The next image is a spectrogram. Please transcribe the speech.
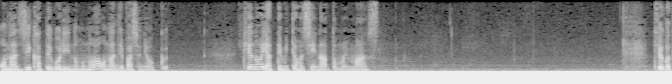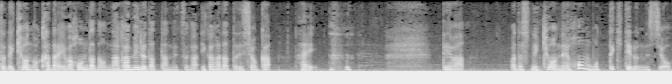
同じカテゴリーのものは同じ場所に置く。っていうのをやってみてほしいなと思います。ということで今日の課題は本棚を眺めるだったんですがいかがだったでしょうか？はい。では私ね今日ね本持ってきてるんですよ。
